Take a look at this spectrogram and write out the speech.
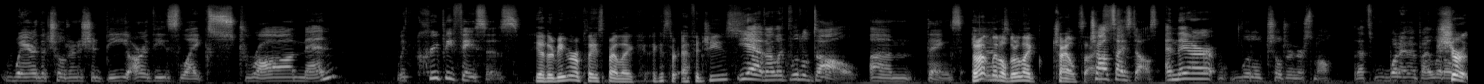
where the children should be are these like straw men with creepy faces. Yeah, they're being replaced by like I guess they're effigies. Yeah, they're like little doll um things. They're not little, they're like child size. child-sized dolls, and they are little children are small. That's what I meant by little. Sure.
